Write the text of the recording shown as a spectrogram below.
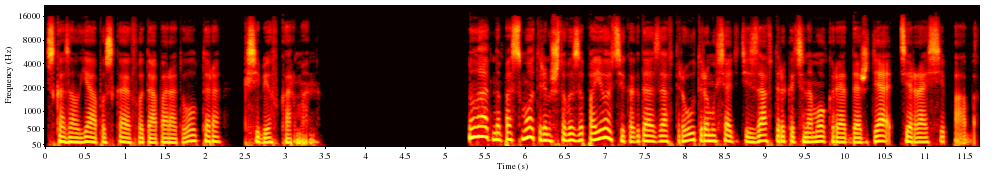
сказал я, опуская фотоаппарат Уолтера к себе в карман. «Ну ладно, посмотрим, что вы запоете, когда завтра утром усядетесь завтракать на мокрой от дождя террасе паба.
